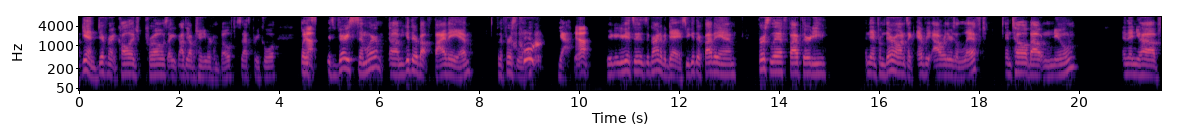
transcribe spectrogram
again, different college pros. I got the opportunity to work in both, so that's pretty cool. But Yeah. it's it's very similar. Um, you get there about 5 a.m. for the first lift. Whew. Yeah, Yeah. you, you get to, it's the grind of a day. So you get there 5 a.m. First lift 5:30, and then from there on, it's like every hour there's a lift until about noon, and then you have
